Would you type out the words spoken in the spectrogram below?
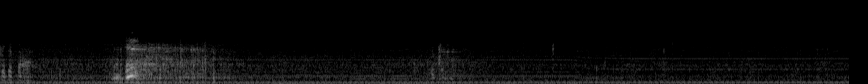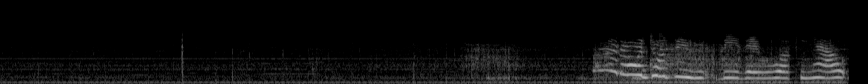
I don't want to told me they were walking out.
